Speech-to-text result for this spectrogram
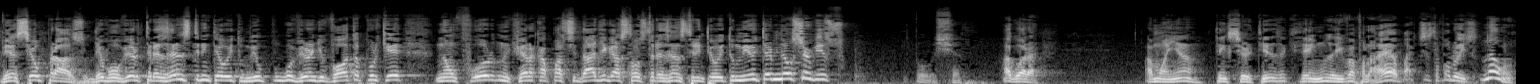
Venceu o prazo, devolveram 338 mil para o governo de volta porque não foram, não tiveram a capacidade de gastar os 338 mil e terminar o serviço. Poxa. Agora, amanhã, tenho certeza que tem uns aí que vai falar, é, o Batista falou isso. Não,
